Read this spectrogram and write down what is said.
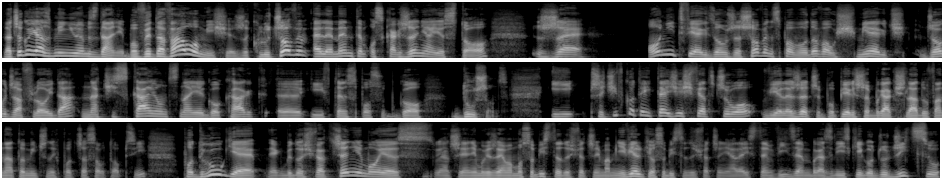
Dlaczego ja zmieniłem zdanie? Bo wydawało mi się, że kluczowym elementem oskarżenia jest to, że Oni twierdzą, że Chauvin spowodował śmierć George'a Floyda, naciskając na jego kark e, i w ten sposób go dusząc. I przeciwko tej tezie świadczyło wiele rzeczy. Po pierwsze, brak śladów anatomicznych podczas autopsji. Po drugie, jakby doświadczenie moje, znaczy ja nie mówię, że ja mam osobiste doświadczenie, mam niewielkie osobiste doświadczenie, ale jestem widzem brazylijskiego jiu-jitsu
